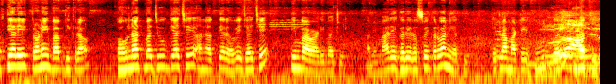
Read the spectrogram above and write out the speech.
અત્યારે ત્રણેય બાપ દીકરા ભવનાથ બાજુ ગયા છે અને અત્યારે હવે જાય છે ટીંબાવાળી બાજુ. અને મારે ઘરે રસોઈ કરવાની હતી. એટલા માટે હું ગઈ નથી.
